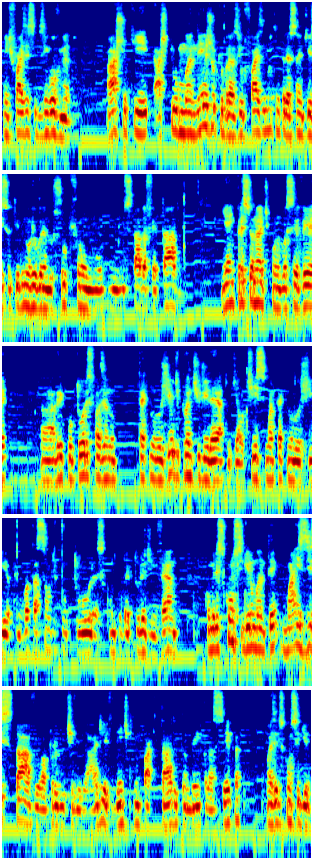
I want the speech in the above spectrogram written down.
A gente faz esse desenvolvimento. Acho que, acho que o manejo que o Brasil faz é muito interessante isso. Eu estive no Rio Grande do Sul, que foi um, um estado afetado, e é impressionante quando você vê uh, agricultores fazendo tecnologia de plantio direto, de altíssima tecnologia, com rotação de culturas, com cobertura de inverno, como eles conseguiram manter mais estável a produtividade, evidente que impactado também pela seca, mas eles conseguiram.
